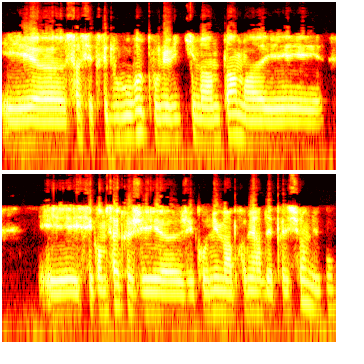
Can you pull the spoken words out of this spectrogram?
Et euh, ça, c'est très douloureux pour une victime à entendre. Et, c'est comme ça que j'ai euh, j'ai connu ma première dépression du coup.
